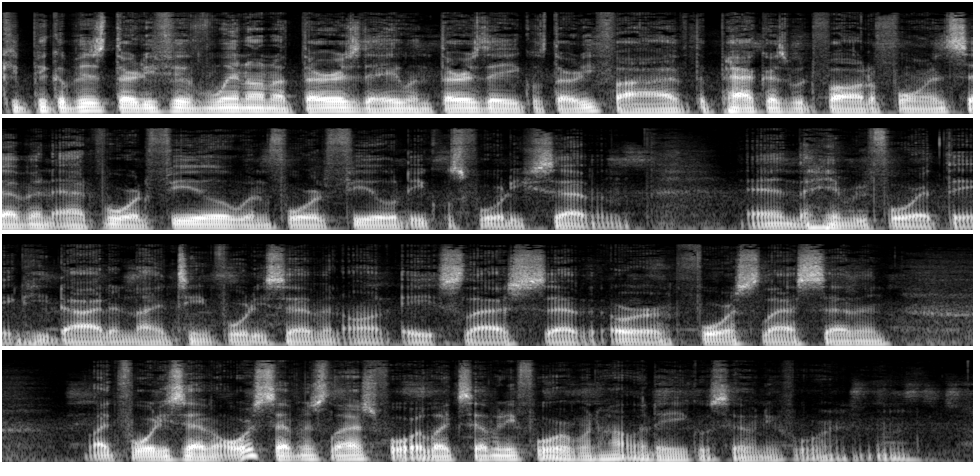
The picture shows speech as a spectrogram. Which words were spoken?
could pick up his 35th win on a Thursday when Thursday equals 35. The Packers would fall to 4 and 7 at Ford Field when Ford Field equals 47 and the Henry Ford thing. He died in 1947 on 8 slash 7 or 4 slash 7, like 47 or 7 slash 4, like 74 when Holiday equals 74. Mm.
